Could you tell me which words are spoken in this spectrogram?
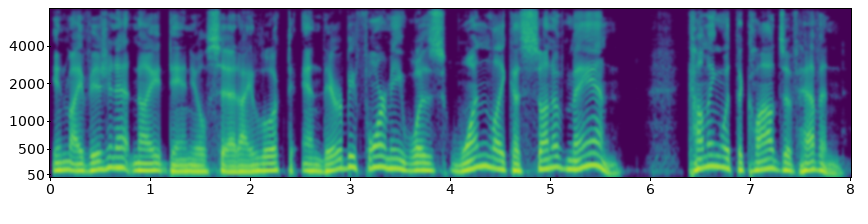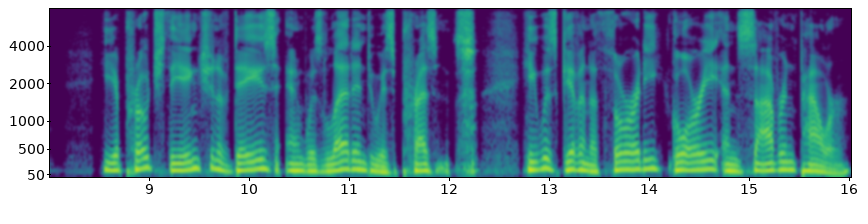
In my vision at night, Daniel said, I looked, and there before me was one like a son of man, coming with the clouds of heaven. He approached the Ancient of Days and was led into his presence. He was given authority, glory, and sovereign power.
